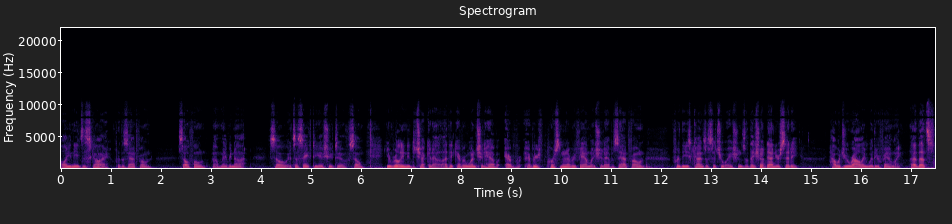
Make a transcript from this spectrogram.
All you need is the sky for the sat phone cell phone? Well, maybe not. So it's a safety issue too. So you really need to check it out. I think everyone should have every every person in every family should have a sat phone for these kinds of situations. If they shut down your city, how would you rally with your family? Uh, that's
